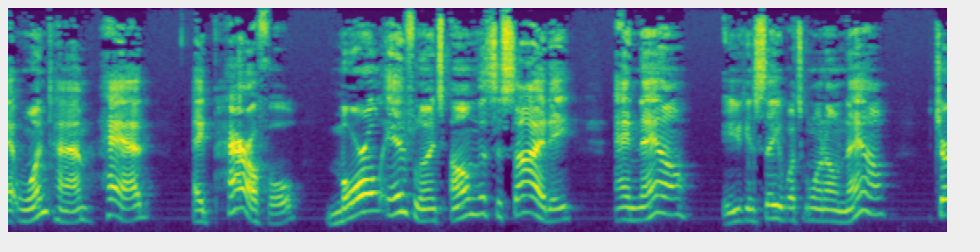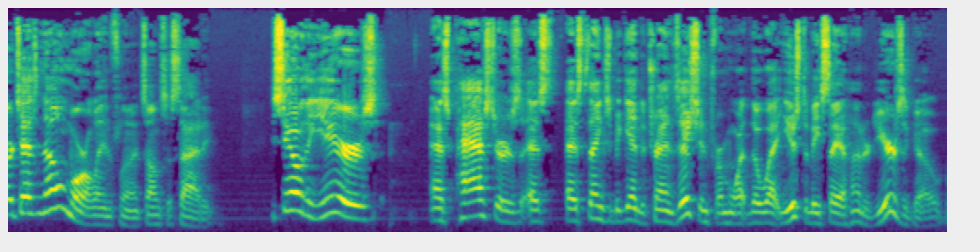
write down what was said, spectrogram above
at one time had a powerful moral influence on the society. And now you can see what's going on now. The church has no moral influence on society. You see, over the years, as pastors, as, as things began to transition from what the way it used to be, say, 100 years ago,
